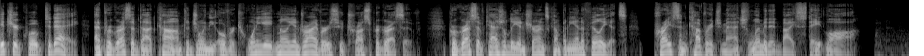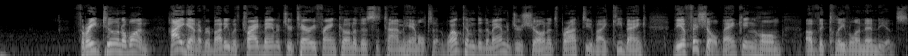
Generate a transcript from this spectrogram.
Get your quote today at progressive.com to join the over 28 million drivers who trust Progressive. Progressive Casualty Insurance Company and Affiliates. Price and coverage match limited by state law. Three, two, and a one. Hi again, everybody. With Tribe Manager Terry Francona, this is Tom Hamilton. Welcome to the Manager Show, and it's brought to you by KeyBank, the official banking home of the Cleveland Indians.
